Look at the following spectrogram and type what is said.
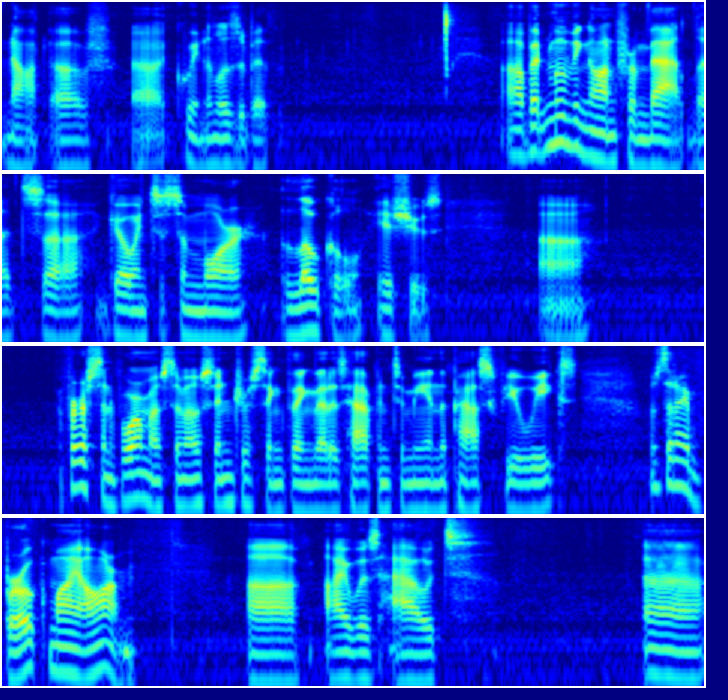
not of uh, Queen Elizabeth. Uh, but moving on from that, let's uh, go into some more local issues. Uh, first and foremost, the most interesting thing that has happened to me in the past few weeks was that I broke my arm. Uh, I was out. I,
